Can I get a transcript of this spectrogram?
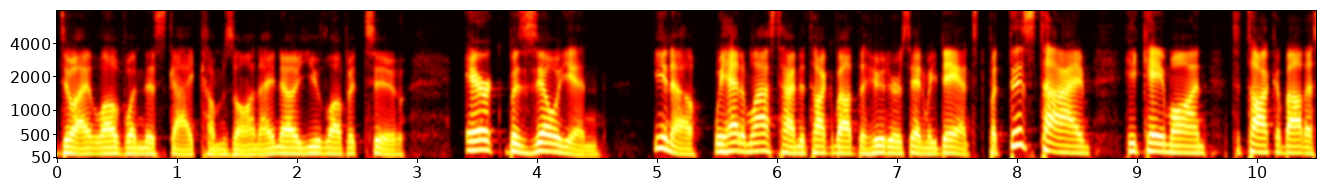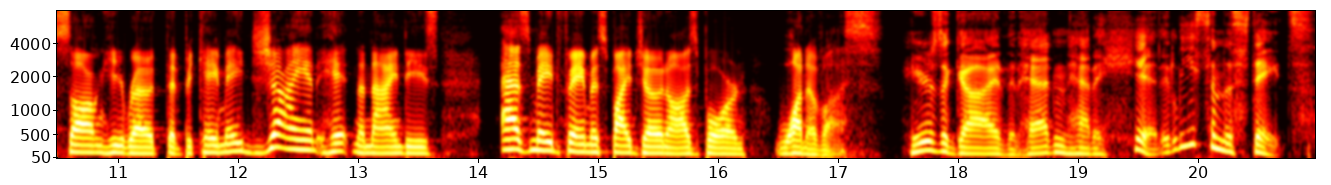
do I love when this guy comes on. I know you love it too. Eric Bazilian. You know, we had him last time to talk about the Hooters and we danced, but this time he came on to talk about a song he wrote that became a giant hit in the 90s, as made famous by Joan Osborne, One of Us. Here's a guy that hadn't had a hit, at least in the States,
